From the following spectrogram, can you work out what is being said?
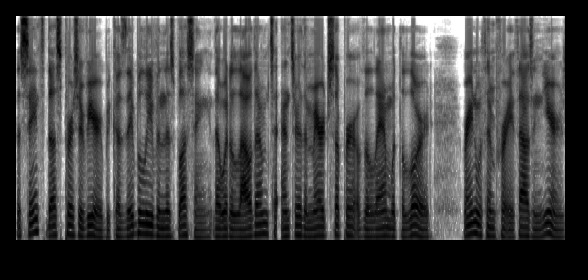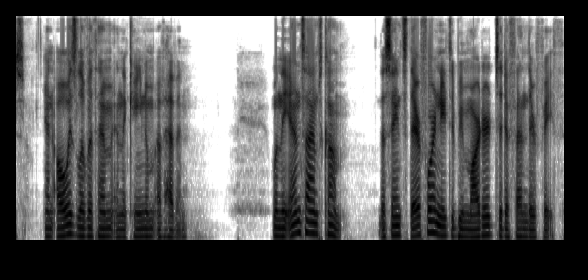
The saints thus persevere because they believe in this blessing that would allow them to enter the marriage supper of the Lamb with the Lord, reign with him for a thousand years, and always live with him in the kingdom of heaven. When the end times come, the saints therefore need to be martyred to defend their faith.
